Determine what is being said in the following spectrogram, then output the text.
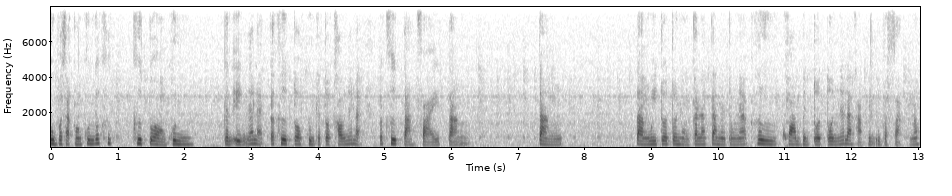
อุปสรรคของคุณก็คือคือตัวของคุณกันเองนั่นแหละ ก็คือตัวคุณกับตัวเขาเนี่ยแหละ ก็คือต่างฝ่ายต่างต่างต่างมีตัวตนของกันและกันในตรงนี้คือความเป็นตัวตนนี่แหละค่ะ เป็นอุปสรรคเนาะ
